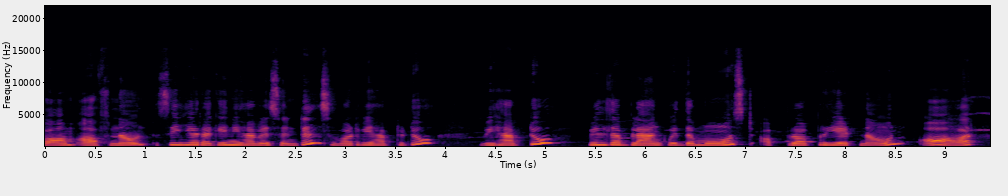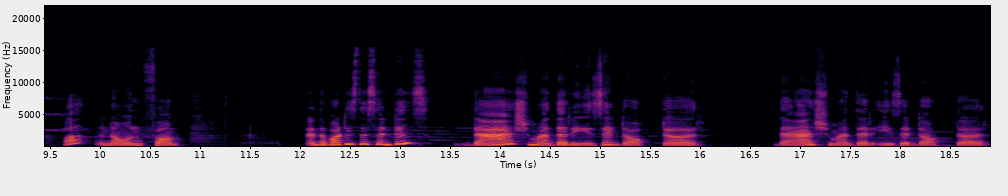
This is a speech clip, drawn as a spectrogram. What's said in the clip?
form of noun see here again you have a sentence what we have to do we have to fill the blank with the most appropriate noun or a noun form. And the, what is the sentence? Dash mother is a doctor. Dash mother is a doctor.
